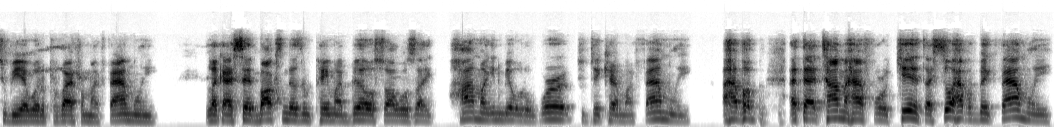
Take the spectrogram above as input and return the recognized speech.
to be able to provide for my family. Like I said, boxing doesn't pay my bills, so I was like, how am I going to be able to work to take care of my family? I have a at that time I have four kids. I still have a big family,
